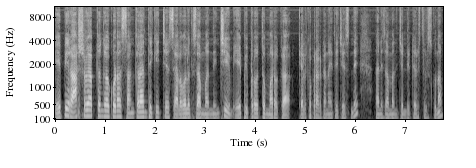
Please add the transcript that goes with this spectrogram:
ఏపీ రాష్ట్ర వ్యాప్తంగా కూడా సంక్రాంతికి ఇచ్చే సెలవులకు సంబంధించి ఏపీ ప్రభుత్వం మరొక కీలక ప్రకటన అయితే చేసింది. దానికి సంబంధించిన డీటెయిల్స్ తెలుసుకుందాం.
